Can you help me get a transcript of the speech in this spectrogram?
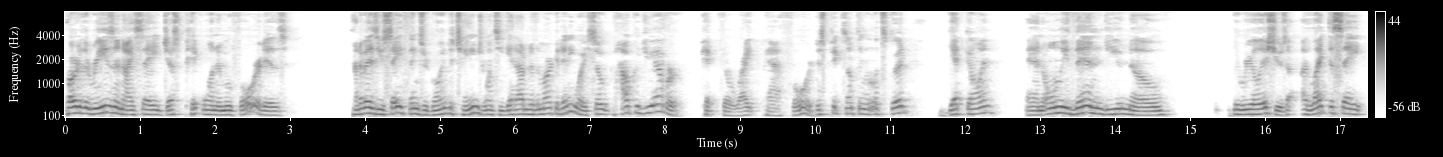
part of the reason I say just pick one and move forward is kind of as you say, things are going to change once you get out into the market anyway. So how could you ever pick the right path forward? Just pick something that looks good get going. And only then do you know the real issues. I, like to say,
